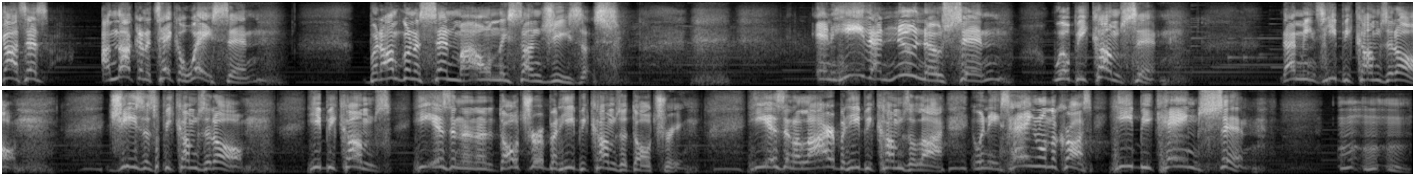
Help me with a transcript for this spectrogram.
God says, I'm not to take away sin, but I'm to send my only son, Jesus. And he that knew no sin will become sin. That means he becomes it all. Jesus becomes it all. He becomes, he isn't an adulterer, but he becomes adultery. He isn't a liar, but he becomes a lie. When he's hanging on the cross, he became sin. Mm-mm-mm.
